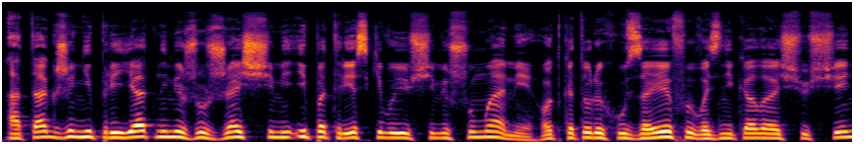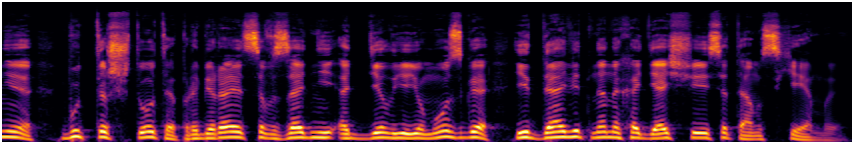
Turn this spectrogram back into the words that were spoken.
а также неприятными жужжащими и потрескивающими шумами, от которых у Заэфы возникало ощущение, будто что-то пробирается в задний отдел ее мозга и давит на находящиеся там схемы.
